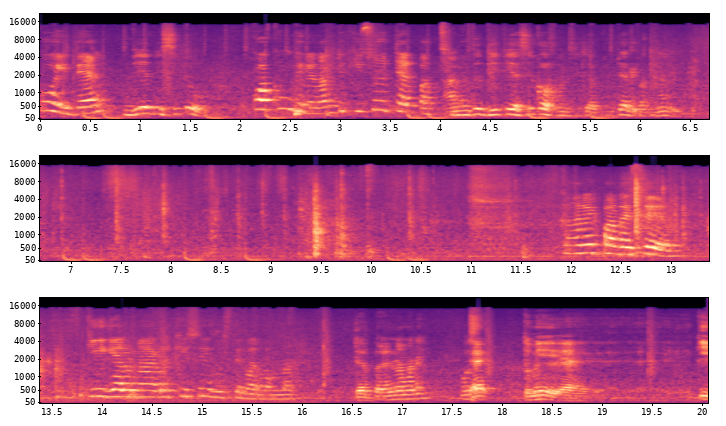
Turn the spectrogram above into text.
কই দেন? দিয়ে দিছি তো। কখন দিলেন? আমি তো কিছুই টের পাচ্ছি না। আমি তো দিতে আছি কখন থেকে আপনি টের পান না। কারে পাঠাইছেন? কি গেল না গেল কিছুই বুঝতে পারলাম না। টের পেলেন না মানে? তুমি কি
